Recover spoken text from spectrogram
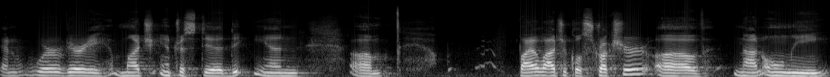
and we're very much interested in um, biological structure of not only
